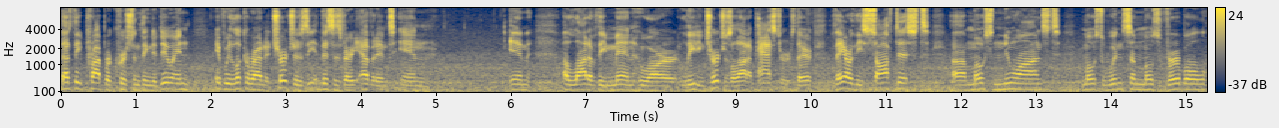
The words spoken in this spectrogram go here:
that's the proper Christian thing to do. And if we look around at churches this is very evident in in a lot of the men who are leading churches, a lot of pastors. They're they are the softest, uh, most nuanced, most winsome, most verbal,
